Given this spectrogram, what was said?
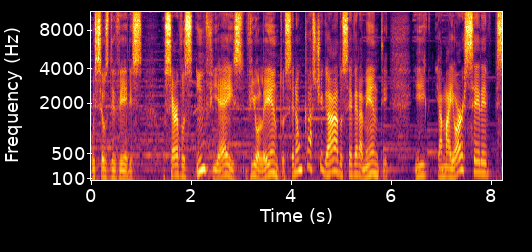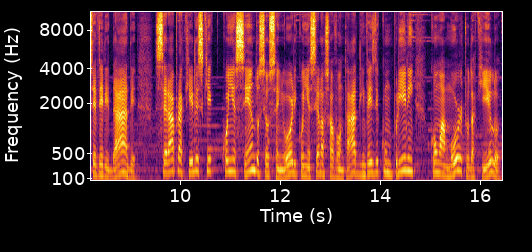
os seus deveres. Os servos infiéis, violentos, serão castigados severamente. E a maior severidade será para aqueles que, conhecendo o seu Senhor e conhecendo a sua vontade, em vez de cumprirem com amor tudo aquilo,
